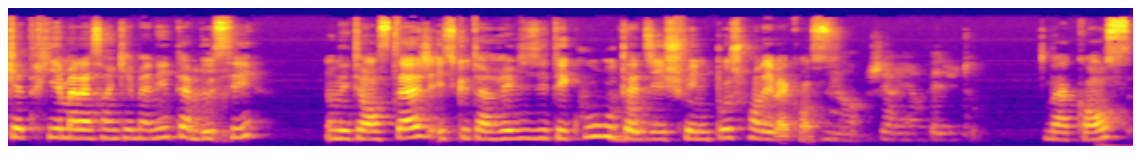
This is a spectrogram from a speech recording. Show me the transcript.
quatrième à la cinquième année, t'as mm. bossé On était en stage. Est-ce que t'as révisé tes cours ou t'as dit je fais une pause, je prends des vacances? Non, j'ai rien fait du tout vacances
